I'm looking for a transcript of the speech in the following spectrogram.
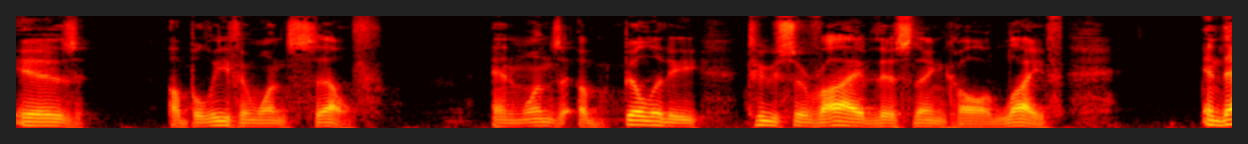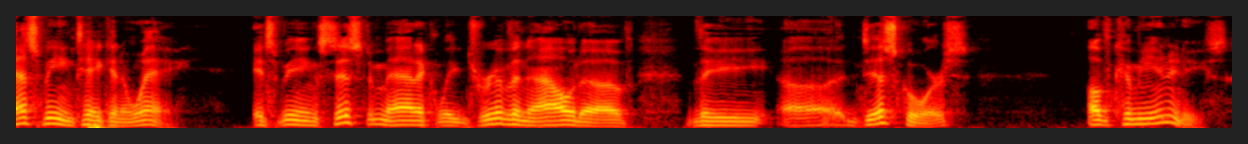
is a belief in oneself and one's ability to survive this thing called life. And that's being taken away. It's being systematically driven out of the uh, discourse of communities.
